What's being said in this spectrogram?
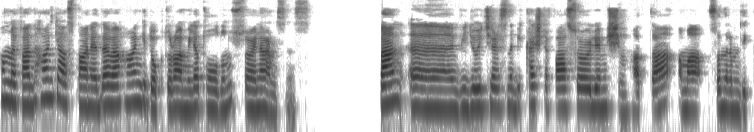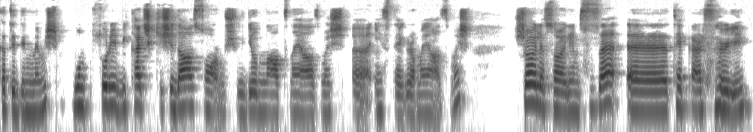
Hanımefendi hangi hastanede ve hangi doktora ameliyat olduğunu söyler misiniz? Ben e, video içerisinde birkaç defa söylemişim hatta ama sanırım dikkat edilmemiş. Bu soruyu birkaç kişi daha sormuş, videonun altına yazmış, e, Instagram'a yazmış. Şöyle söyleyeyim size, e, tekrar söyleyeyim.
